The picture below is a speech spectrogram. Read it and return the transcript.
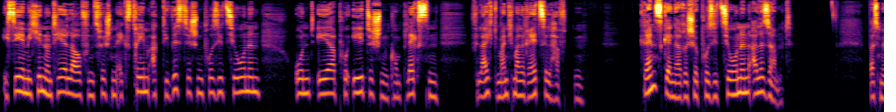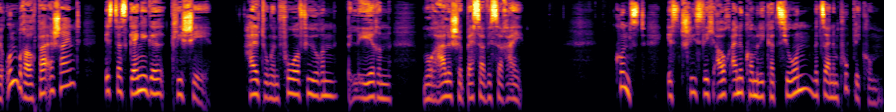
Ich sehe mich hin und her laufen zwischen extrem aktivistischen Positionen und eher poetischen, komplexen, vielleicht manchmal rätselhaften, grenzgängerische Positionen allesamt. Was mir unbrauchbar erscheint, ist das gängige Klischee. Haltungen vorführen, belehren, moralische Besserwisserei. Kunst ist schließlich auch eine Kommunikation mit seinem Publikum.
